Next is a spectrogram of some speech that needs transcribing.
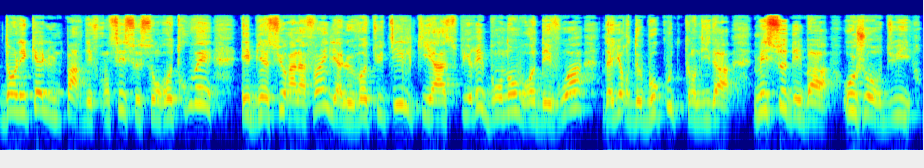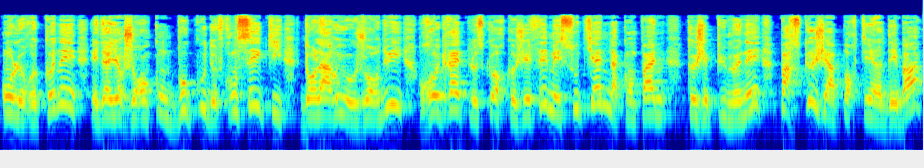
dans lequel une part des Français se sont retrouvés. Et bien sûr, à la fin, il y a le vote utile qui a aspiré bon nombre des voix, d'ailleurs de beaucoup de candidats. Mais ce débat, aujourd'hui, on le reconnaît. Et d'ailleurs, je rencontre beaucoup de Français qui, dans la rue aujourd'hui, regrettent le score que j'ai fait, mais soutiennent la campagne que j'ai pu mener parce que j'ai apporté un débat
